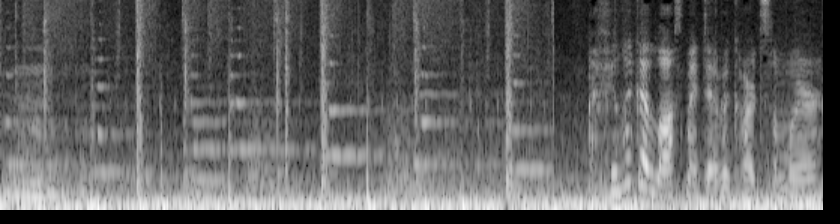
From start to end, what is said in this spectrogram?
Mm. I feel like I lost my debit card somewhere.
